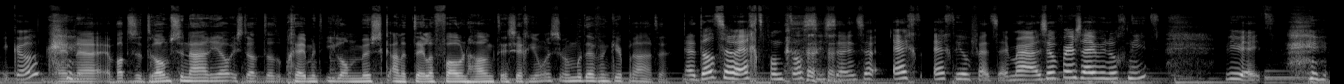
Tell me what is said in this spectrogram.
Ik ook. En uh, wat is het droomscenario? Is dat, dat op een gegeven moment Elon Musk aan de telefoon hangt en zegt... jongens, we moeten even een keer praten. Ja, dat zou echt fantastisch zijn. Het zou echt, echt heel vet zijn. Maar zover zijn we nog niet. Wie weet.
